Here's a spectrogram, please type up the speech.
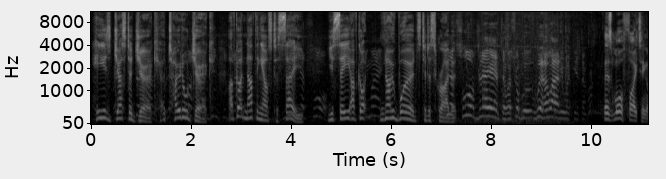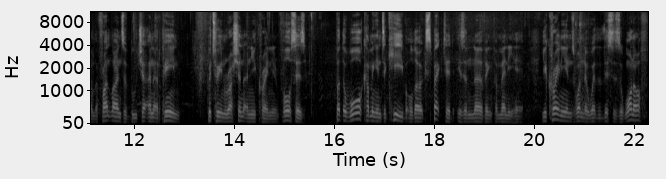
He is just a jerk, a total jerk. I've got nothing else to say. You see, I've got no words to describe it. There's more fighting on the front lines of Bucha and Irpin between Russian and Ukrainian forces. But the war coming into Kiev, although expected, is unnerving for many here. Ukrainians wonder whether this is a one off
